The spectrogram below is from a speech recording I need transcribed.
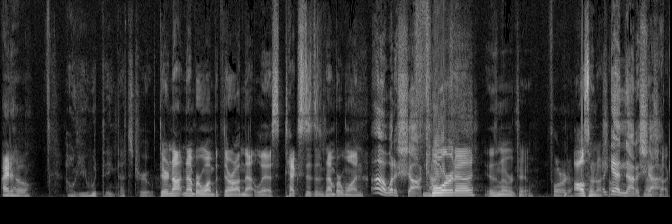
Idaho. Oh, you would think that's true. They're not number one, but they're on that list. Texas is number one. Oh, what a shock! Florida is number two. Florida. Also not Again, not a shock.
